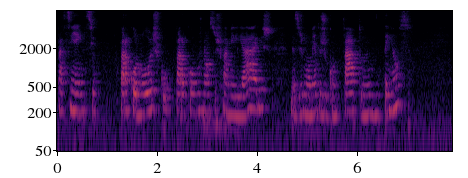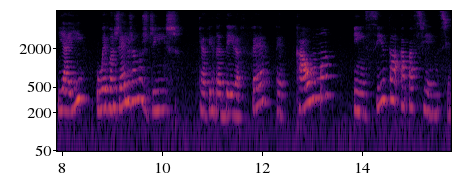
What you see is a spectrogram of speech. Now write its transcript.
paciência para conosco, para com os nossos familiares, nesses momentos de contato intenso. E aí, o Evangelho já nos diz que a verdadeira fé é calma e incita a paciência.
